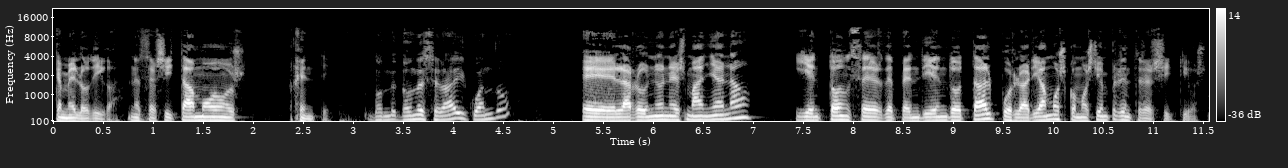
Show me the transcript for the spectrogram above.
que me lo diga. Necesitamos gente. ¿Dónde, ¿Dónde será y cuándo? Eh, la reunión es mañana y entonces, dependiendo tal, pues lo haríamos como siempre en tres sitios.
